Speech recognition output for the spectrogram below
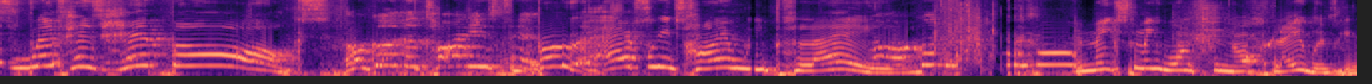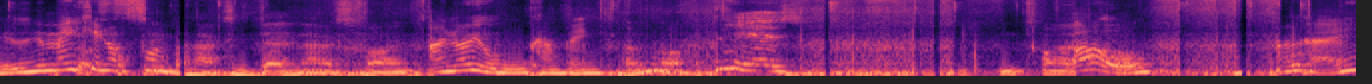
is with his hitbox? I've got the tiniest tip. Bro, every time we play, I've got it makes me want to not play with you. You make it not fun. super hacks. He's dead now. It's fine. I know you're wall camping. I'm not. Cheers. I'm tired. Oh. Okay.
